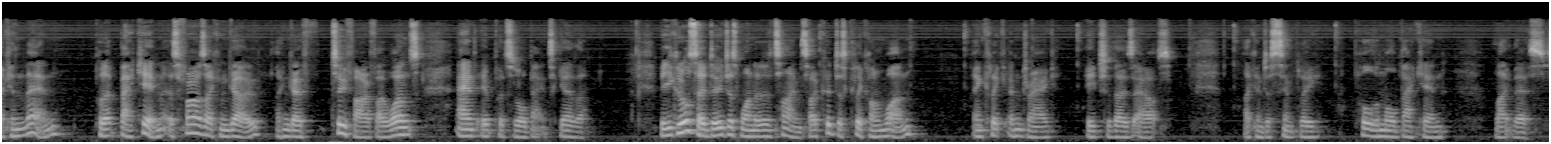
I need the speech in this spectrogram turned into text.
I can then pull it back in as far as I can go. I can go too far if I want, and it puts it all back together. But you could also do just one at a time. So I could just click on one and click and drag each of those out. I can just simply pull them all back in like this.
